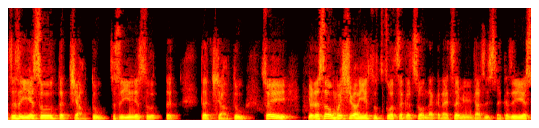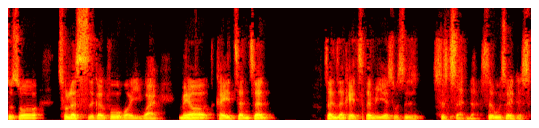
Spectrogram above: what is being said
这是耶稣的角度，这是耶稣的的角度。所以有的时候我们希望耶稣做这个做那个来证明他是神。可是耶稣说，除了死跟复活以外，没有可以真正真正可以证明耶稣是是神的，是无罪的神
